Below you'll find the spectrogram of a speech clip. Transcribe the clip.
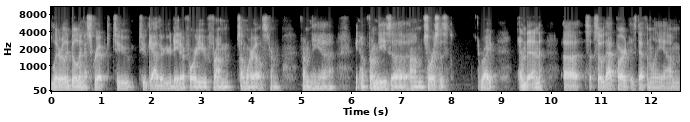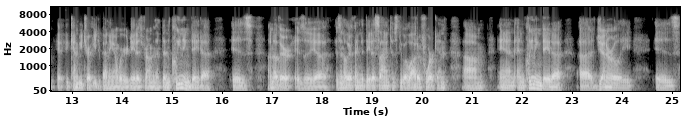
literally building a script to to gather your data for you from somewhere else from from the uh, you know from these uh, um, sources right? And then uh, so, so, that part is definitely um, it, it, can be tricky depending on where your data is from. And then, then cleaning data is another is a uh, is another thing that data scientists do a lot of work in. Um, and and cleaning data uh, generally is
